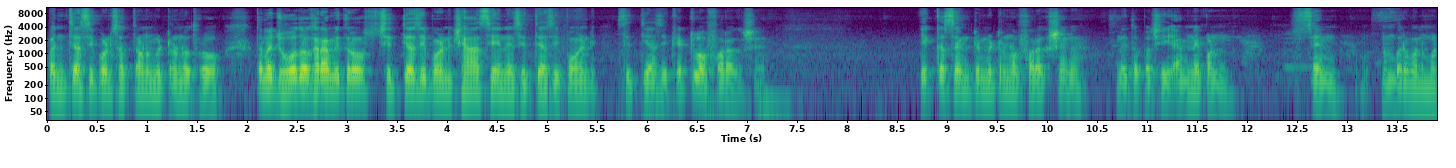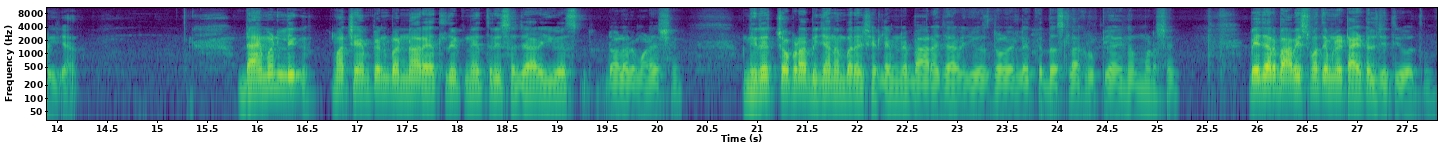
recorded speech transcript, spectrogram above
પંચ્યાસી પોઈન્ટ સત્તાણું મીટરનો થ્રો. તમે જુઓ તો ખરા મિત્રો, સિત્યાસી પોઈન્ટ છ્યાસી અને સિત્યાસી પોઈન્ટ સિત્યાસી. કેટલો ફરક છે? એક સેન્ટીમીટરનો ફરક છે ને? નહીં તો પછી એમને પણ સેમ નંબર વન મળી જાય. ડાયમંડ લીગમાં ચેમ્પિયન બનનાર એથ્લીટને ત્રીસ હજાર યુએસ ડોલર મળે છે. નીરજ ચોપડા બીજા નંબરે છે એટલે એમને બાર હજાર યુએસ ડોલર એટલે કે દસ લાખ રૂપિયા ઇનામ મળશે. બે હજાર બાવીસમાં તેમણે ટાઇટલ જીત્યું હતું.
